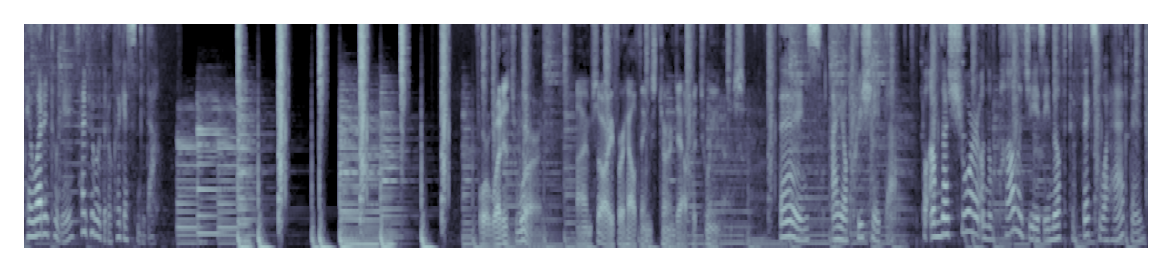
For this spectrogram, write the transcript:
대화를 통해 살펴보도록 하겠습니다. For what it's worth, I'm sorry for how things turned out between us. Thanks. I appreciate that. But I'm not sure an apology is enough to fix what happened.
